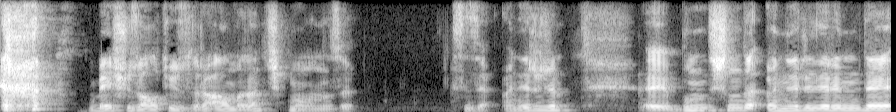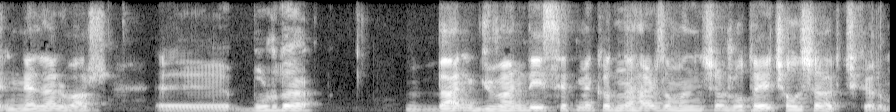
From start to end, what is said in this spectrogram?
500-600 lira almadan çıkmamanızı size öneririm. Ee, bunun dışında önerilerimde neler var? Ee, burada ben güvende hissetmek adına her zaman için rotaya çalışarak çıkarım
